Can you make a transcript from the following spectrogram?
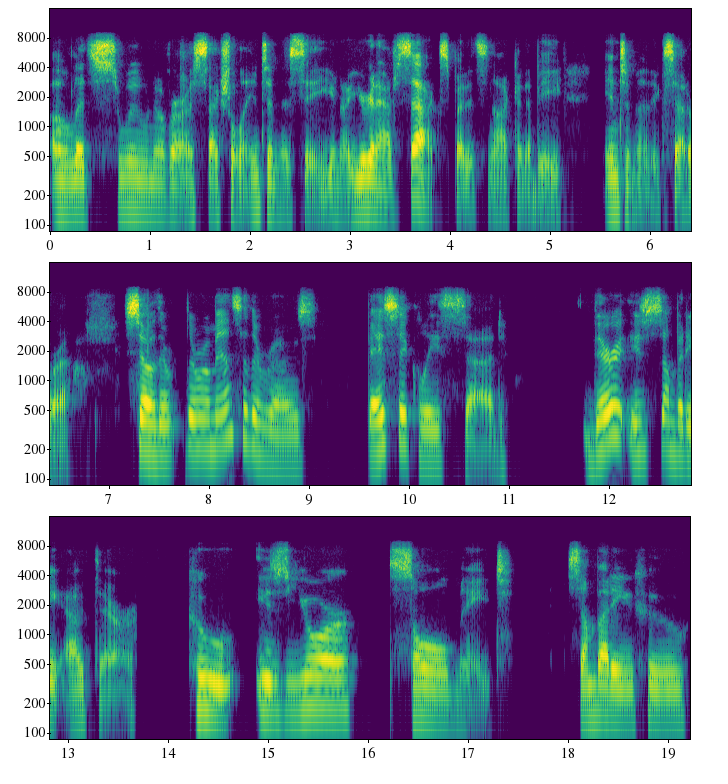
oh, let's swoon over our sexual intimacy. You know, you're going to have sex, but it's not going to be intimate, etc. So the, the Romance of the Rose basically said there is somebody out there who is your soulmate, somebody who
